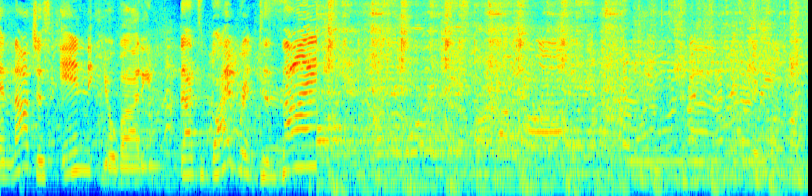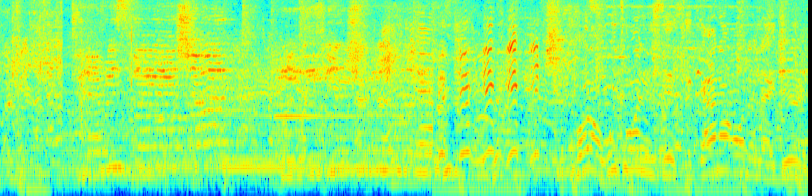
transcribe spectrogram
and not just in your body. That's vibrant design. Hold on, which one is this? The Ghana or the Nigerian?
